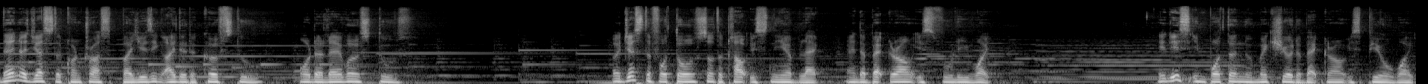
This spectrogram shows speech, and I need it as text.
then adjust the contrast by using either the curves tool or the levels tools. Adjust the photo so the cloud is near black and the background is fully white. It is important to make sure the background is pure white,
